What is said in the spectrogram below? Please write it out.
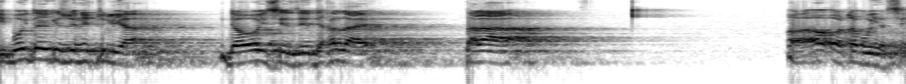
এই বই থেকে কিছু জিনিস তুলিয়া দেওয়া হয়েছে যে, দেখা যায় তারা ওটা বই আছে।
